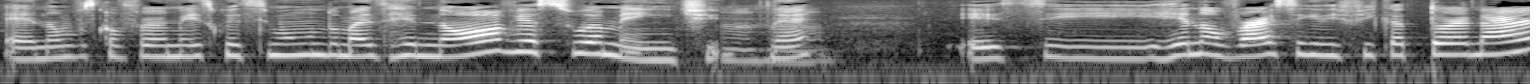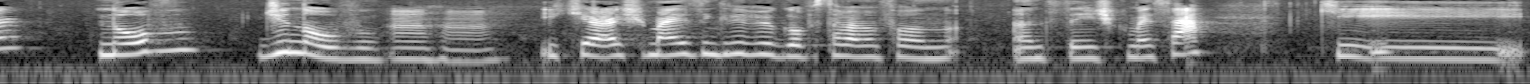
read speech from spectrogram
é, não vos conformeis com esse mundo, mas renove a sua mente, Uhum. né? Esse renovar significa tornar novo de novo. Uhum. E que eu acho mais incrível, igual você estava me falando antes da gente começar, que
